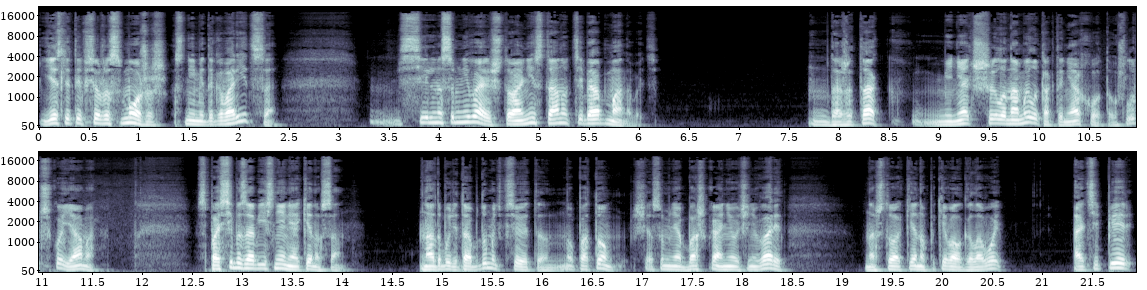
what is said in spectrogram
Если ты все же сможешь с ними договориться, сильно сомневаюсь, что они станут тебя обманывать. Даже так, менять шило на мыло как-то неохота. Уж лучше Кояма. Спасибо за объяснение, Акенов-сан. Надо будет обдумать все это, но потом, сейчас у меня башка не очень варит, на что Акену покивал головой. А теперь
